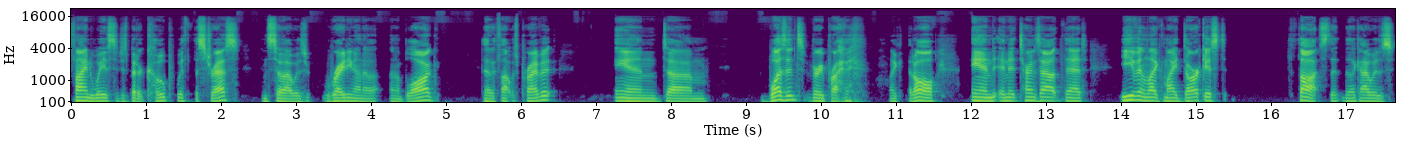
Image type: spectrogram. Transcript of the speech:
find ways to just better cope with the stress. And so I was writing on a on a blog that I thought was private and um wasn't very private like at all and and it turns out that even like my darkest thoughts that like I was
